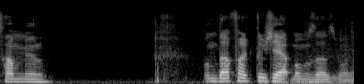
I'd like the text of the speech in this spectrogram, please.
Sanmıyorum. Bunu daha farklı bir şey yapmamız lazım ona.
